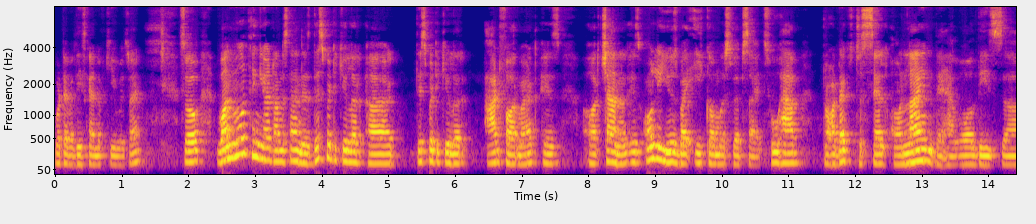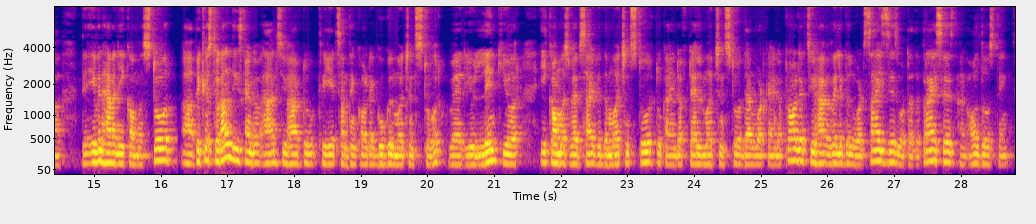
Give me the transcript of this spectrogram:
whatever these kind of keywords, right? So one more thing you have to understand is this particular uh, this particular ad format is or channel is only used by e-commerce websites who have products to sell online. They have all these, uh, they even have an e-commerce store. Uh, because to run these kind of ads, you have to create something called a Google Merchant Store where you link your e-commerce website with the merchant store to kind of tell merchant store that what kind of products you have available, what sizes, what are the prices, and all those things.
